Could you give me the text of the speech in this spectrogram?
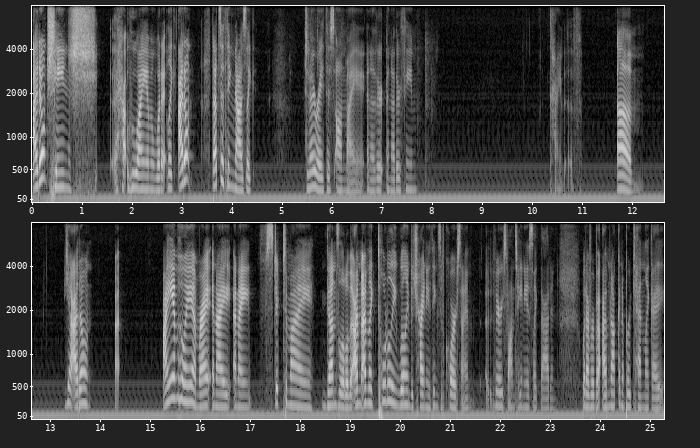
I don't change how, who I am and what I like. I don't. That's the thing now. Is like, did I write this on my another another theme? Kind of. Um. Yeah, I don't. I, I am who I am, right? And I and I stick to my guns a little bit. I'm I'm like totally willing to try new things, of course. I'm uh, very spontaneous like that and whatever. But I'm not gonna pretend like I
